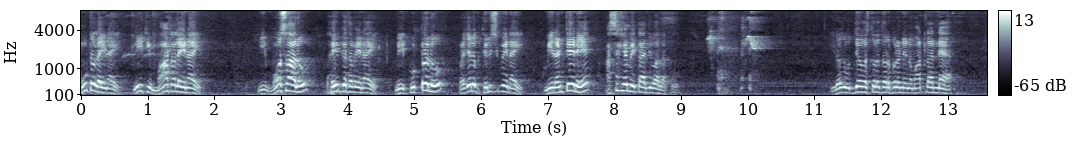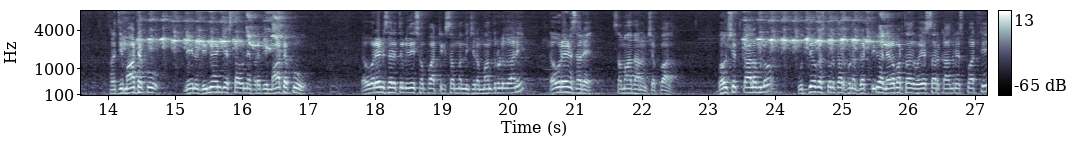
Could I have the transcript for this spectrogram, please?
మూటలైనాయి నీటి మాటలైనాయి. మీ మోసాలు బహిర్గతమైనాయి. మీ కుట్రలు ప్రజలకు తెలిసిపోయినాయి. మీరంటేనే అసహ్యమైతుంది వాళ్ళకు. ఈరోజు ఉద్యోగస్తుల తరపున నేను మాట్లాడిన ప్రతి మాటకు నేను డిమాండ్ చేస్తూ ఉన్న ప్రతి మాటకు ఎవరైనా సరే తెలుగుదేశం పార్టీకి సంబంధించిన మంత్రులు కానీ ఎవరైనా సరే సమాధానం చెప్పాలి? భవిష్యత్ కాలంలో ఉద్యోగస్తుల తరపున గట్టిగా నిలబడుతుంది వైఎస్ఆర్ కాంగ్రెస్ పార్టీ.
